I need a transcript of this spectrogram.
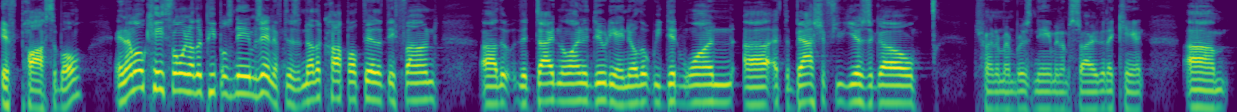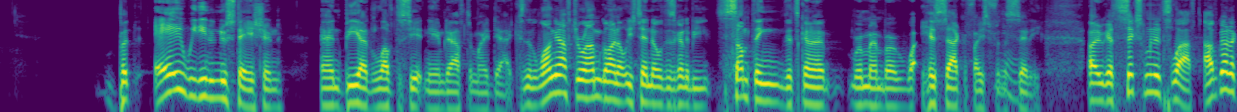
if possible. And I'm okay throwing other people's names in. If there's another cop out there that they found uh, that, that died in the line of duty, I know that we did one uh, at the Bash a few years ago. trying to remember his name, and I'm sorry that I can't. Um, but A, we need a new station. And B, I'd love to see it named after my dad. Because then long after I'm gone, at least I know there's going to be something that's going to remember what his sacrifice for the city. All right, we've got six minutes left. I've got a,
